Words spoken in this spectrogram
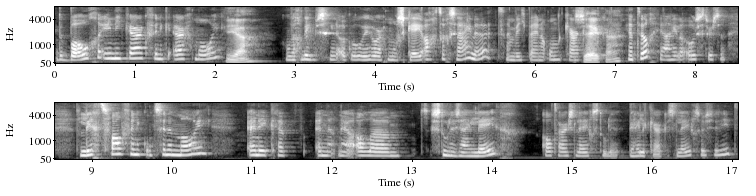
de bogen in die kerk vind ik erg mooi. Ja, Hoewel die misschien ook wel weer heel erg moskee-achtig zijn. Hè? Het zijn een beetje bijna onkerk. zeker. Ja, toch? Ja, hele Oosterse. Lichtval vind ik ontzettend mooi. En ik heb, en nou ja, alle stoelen zijn leeg. Altaar is leeg, stoelen, de hele kerk is leeg, zoals je ziet.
